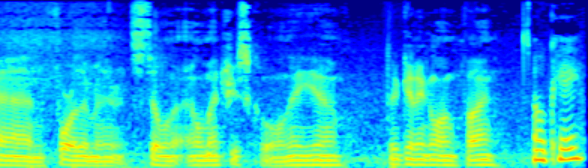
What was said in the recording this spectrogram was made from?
and four of them are still in elementary school. And They uh, they're getting along fine. Okay,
